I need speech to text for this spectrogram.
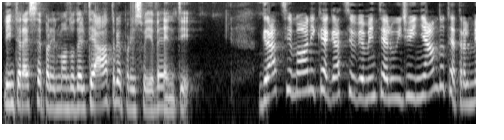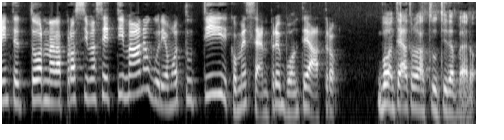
l'interesse per il mondo del teatro e per i suoi eventi. Grazie Monica, grazie ovviamente a Luigi Ignando, teatralmente torna la prossima settimana, auguriamo a tutti come sempre buon teatro. Buon teatro a tutti davvero.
